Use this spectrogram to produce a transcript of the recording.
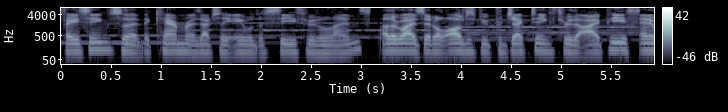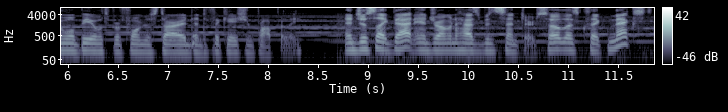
facing so that the camera is actually able to see through the lens. Otherwise, it'll all just be projecting through the eyepiece and it won't be able to perform the star identification properly. And just like that, Andromeda has been centered. So let's click next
